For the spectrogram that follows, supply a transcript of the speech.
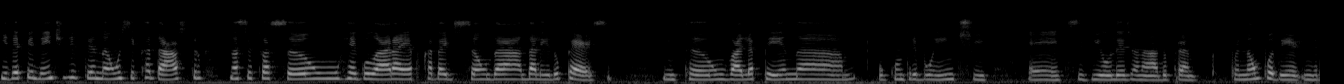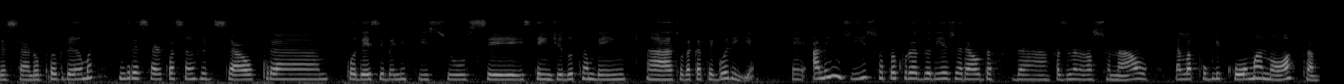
independente de ter não esse cadastro na situação regular à época da edição da, da lei do PERS. Então, vale a pena o contribuinte é, que se viu lesionado para por não poder ingressar no programa, ingressar com ação judicial para poder esse benefício ser estendido também a toda a categoria. É, além disso, a Procuradoria-Geral da, da Fazenda Nacional, ela publicou uma nota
